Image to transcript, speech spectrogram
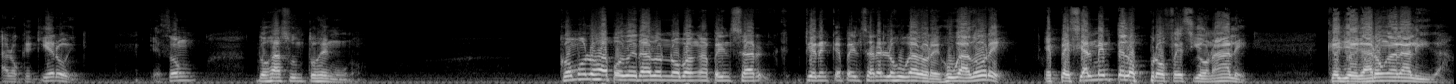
a lo que quiero ir, que son dos asuntos en uno. ¿Cómo los apoderados no van a pensar, tienen que pensar en los jugadores? Jugadores, especialmente los profesionales que llegaron a la liga.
